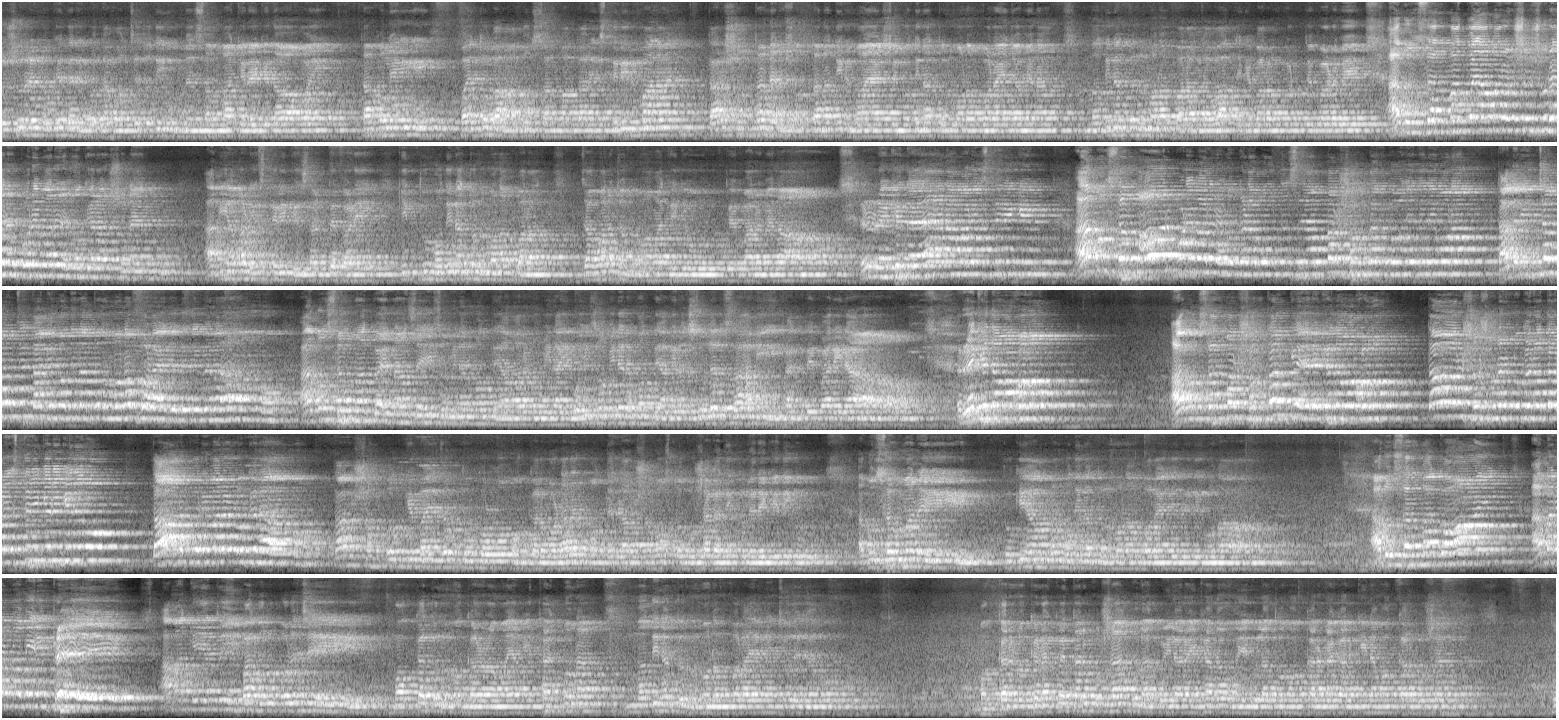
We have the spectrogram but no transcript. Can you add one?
শ্বশুরের লোকেদের কথা হচ্ছে যদি উম্মে সালমাকে রেখে দেওয়া হয়, তাহলে হয়তো বা আবু সালমা তার স্ত্রীর মায়ায়, তার সন্তানের সন্তানাদির মায়ায় সে মদিনাতুল মনব্বরায় যাবে না। মদিনাতুল মনব্বরা যাওয়া থেকে বারণ করতে পারবে। আবু সালমা কয়, আমার শ্বশুরের পরিবারের লোকেরা শুনেন, আমি আমার স্ত্রীকে ছাড়তে পারি, কিন্তু মদিনাতুল মনব্বরা যাওয়ার জন্য আমাকে কেউ উঠতে পারবে না। রেখে দেন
